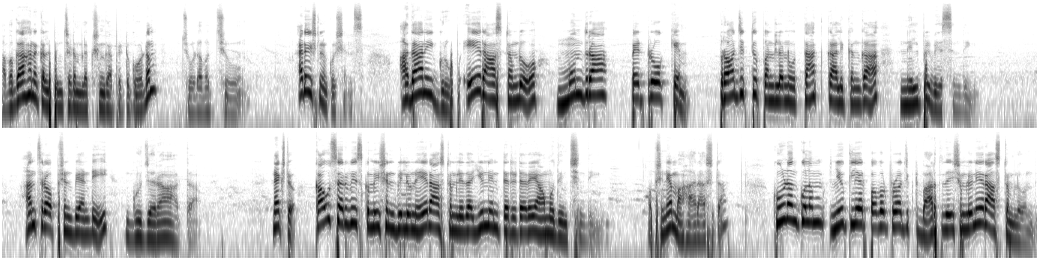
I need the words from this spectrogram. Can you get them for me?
అవగాహన కల్పించడం లక్ష్యంగా పెట్టుకోవడం చూడవచ్చు. అడిషనల్ క్వశ్చన్స్ అదానీ గ్రూప్ ఏ రాష్ట్రంలో ముంద్రా పెట్రోకెమ్ ప్రాజెక్టు పనులను తాత్కాలికంగా నిలిపివేసింది? ఆన్సర్ ఆప్షన్ బి అండి Gujarat next cow service commission బిల్లును ఏ రాష్ట్రం లేదా యూనియన్ టెరిటరీ ఆమోదించింది? Option A Maharashtra. Kudankulam nuclear power project భారతదేశంలోనే రాష్ట్రంలో ఉంది.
